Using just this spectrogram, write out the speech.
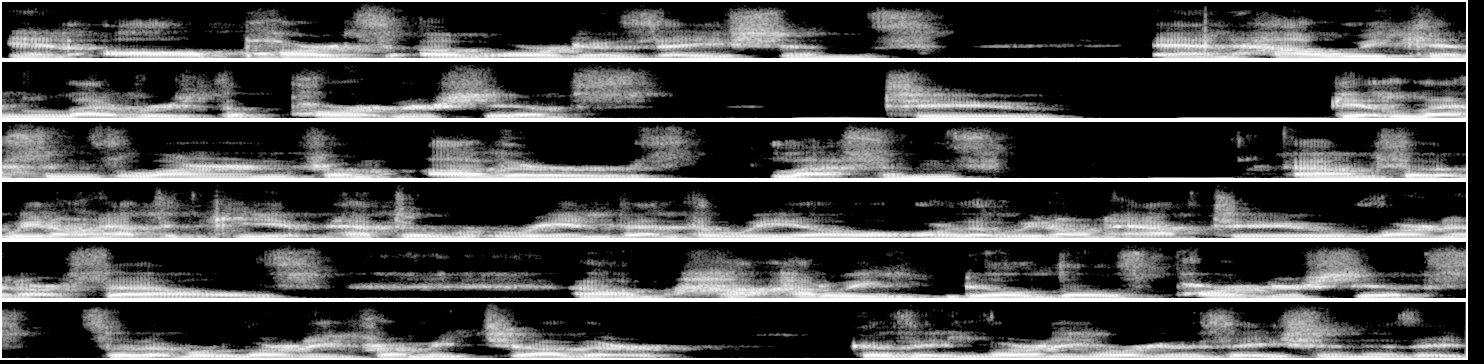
in all parts of organizations and how we can leverage the partnerships to get lessons learned from others' lessons um, so that we don't have to keep have to reinvent the wheel or that we don't have to learn it ourselves. Um, how, how do we build those partnerships so that we're learning from each other because a learning organization is a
